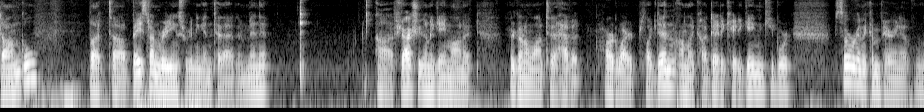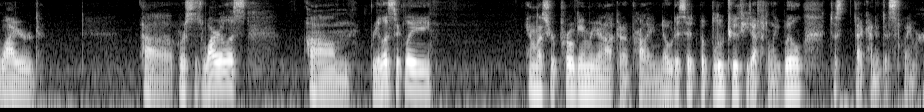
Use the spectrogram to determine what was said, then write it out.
dongle, but uh, based on Rtings, we're going to get into that in a minute. Uh, if you're actually going to game on it, you're going to want to have it hardwired plugged in, unlike a dedicated gaming keyboard. So we're going to compare it wired uh, versus wireless. Um, realistically, unless you're a pro gamer, you're not going to probably notice it, but Bluetooth you definitely will. Just that kind of disclaimer.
